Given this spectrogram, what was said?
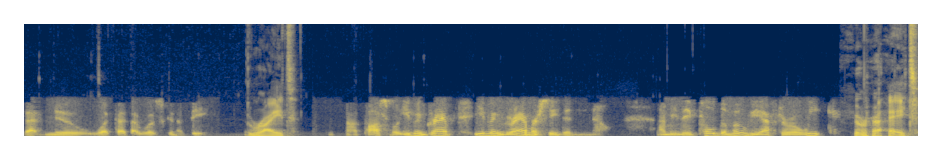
that knew what that, that was going to be. Right. Not possible. Even Gram, even Gramercy didn't know. I mean, they pulled the movie after a week. Right.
